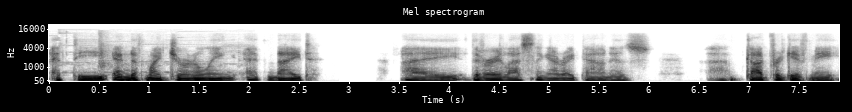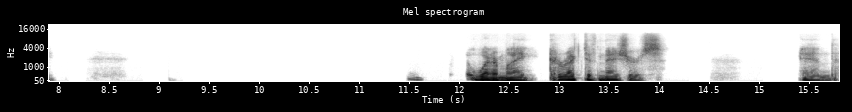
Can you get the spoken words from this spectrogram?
At the end of my journaling at night, I the very last thing I write down is, uh, "God forgive me." What are my corrective measures? And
